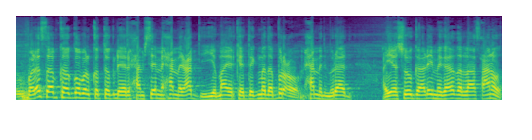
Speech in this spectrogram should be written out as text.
barasaabka gobolka togdheer xamse maxamed cabdi iyo maayarka degmada burco maxamed muraad ayaa soo gaadhay magaalada laascanood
